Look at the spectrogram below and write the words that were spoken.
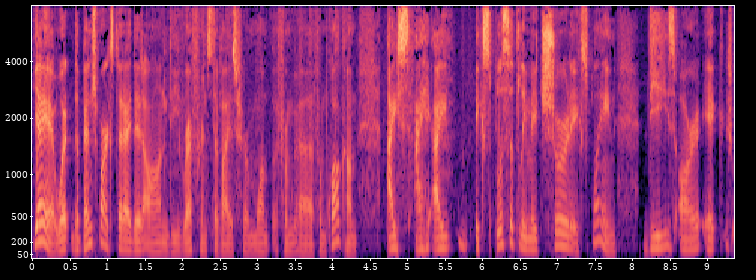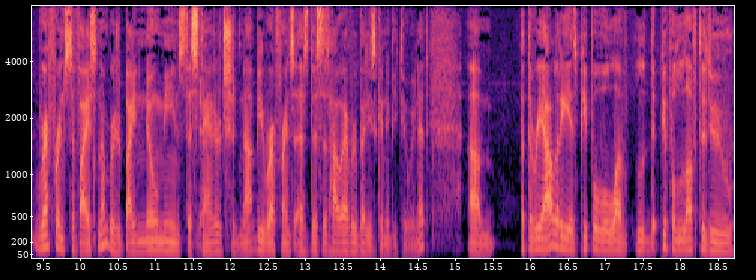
yeah, yeah. What the benchmarks that I did on the reference device from one from uh, from Qualcomm, I I explicitly made sure to explain these are reference device numbers. By no means the standard should not be referenced as this is how everybody's going to be doing it. Um, but the reality is, people will love people love to do,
